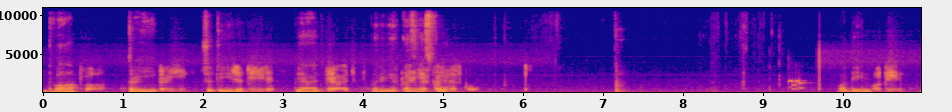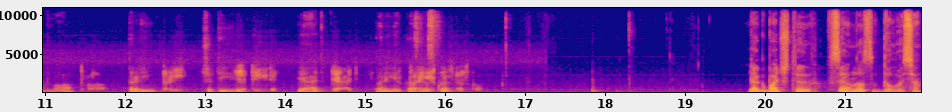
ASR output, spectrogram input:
2, 3, 4, 5. Перевірка зв'язку. 1, 2, 3, 4, 5. Перевірка зв'язку. Як бачите, все у нас вдалося.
